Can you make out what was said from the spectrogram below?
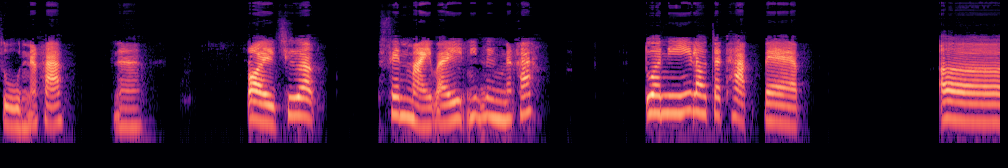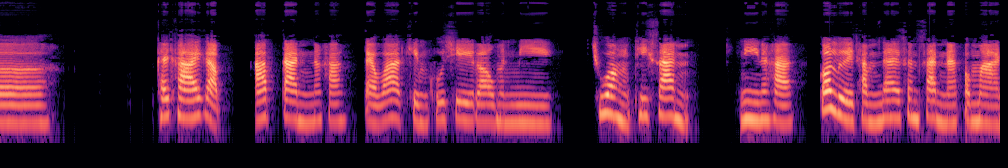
ศูนย์นะคะ นะ ปล่อยเชือกเส้นไหมไว้นิดนึงนะคะ ตัวนี้เราจะถักแบบ เอ่อ คล้ายๆกับอัพกันนะคะ แต่ว่าเข็มโคเชเรามันมี ช่วงที่สั้นนี่นะคะ ก็เลยทำได้สั้นๆนะ ประมาณ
